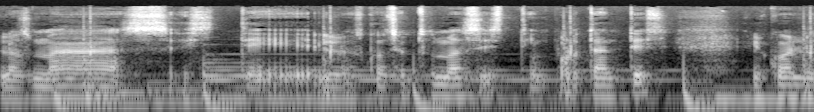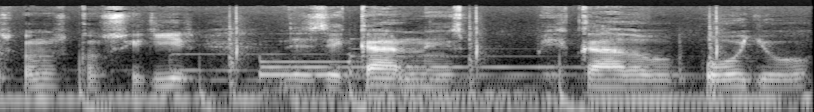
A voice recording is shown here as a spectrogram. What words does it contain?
los más, este, los conceptos más este, importantes, el cual los podemos conseguir desde carnes, pescado, pollo,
